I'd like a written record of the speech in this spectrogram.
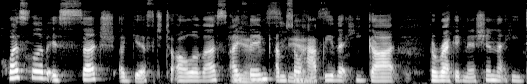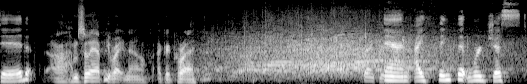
questlove is such a gift to all of us i yes, think. i'm so yes. happy that he got the recognition that he did. Uh, i'm so happy right now. I could cry Thank you. And I think that we're just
